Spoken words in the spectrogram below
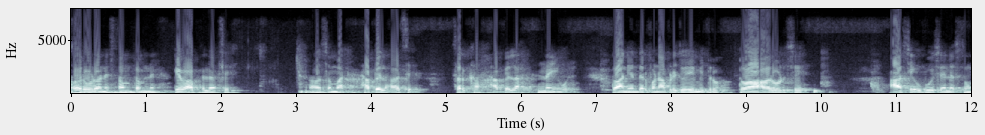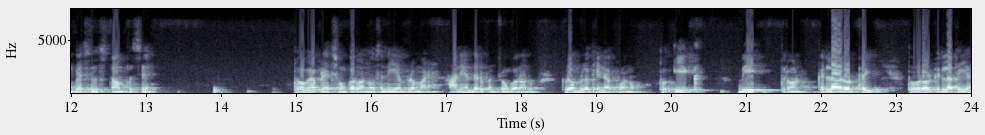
હરોળ અને સ્તંભ તમને કેવા આપેલા છે? અસમાન આપેલા હશે. સરખા આપેલા નહીં હોય. તો આની અંદર પણ આપણે જોઈએ મિત્રો, તો આ હરોળ છે આ છે ઊભું છે અને શું કહેશું? સ્તંભ છે. તો હવે આપણે શું કરવાનું છે નિયમ પ્રમાણે? આની અંદર પણ શું કરવાનું? ક્રમ લખી નાખવાનો. તો એક, બે, ત્રણ. કેટલા હરોળ થઈ? તો હરોળ કેટલા થયા?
